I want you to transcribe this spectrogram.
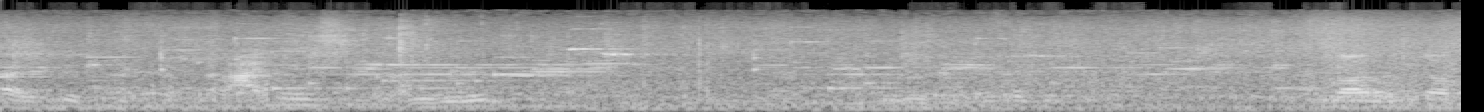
哎，这啥东西？拉的家伙。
